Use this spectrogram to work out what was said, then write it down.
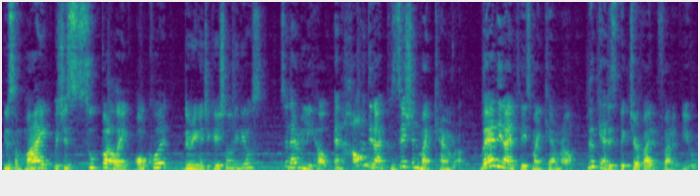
use a mic, which is super like awkward during educational videos. So that really helped. And how did I position my camera? Where did I place my camera? Look at this picture right in front of you.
